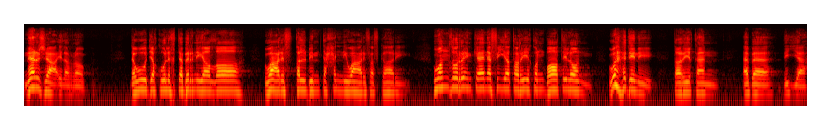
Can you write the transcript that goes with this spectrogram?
نرجع إلى الرب. داود يقول اختبرني يا الله واعرف قلبي امتحني واعرف أفكاري. وانظر إن كان في طريق باطل واهدني طريقا ابديه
